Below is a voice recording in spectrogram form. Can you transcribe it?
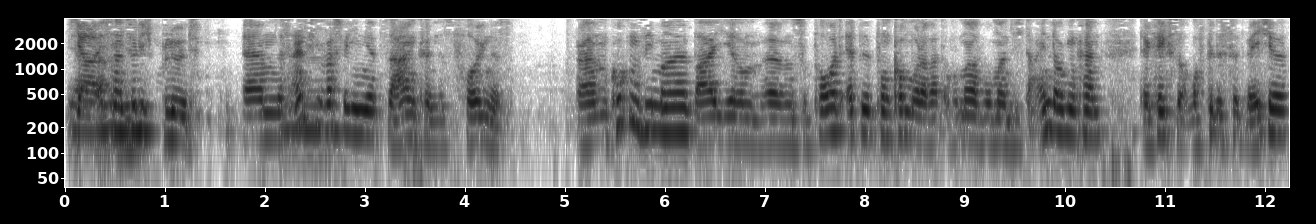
Ja, dann- ist natürlich blöd. Ähm, das Einzige, was wir Ihnen jetzt sagen können, ist Folgendes. Ähm, gucken Sie mal bei Ihrem ähm, Support, apple.com oder was auch immer, wo man sich da einloggen kann. Da kriegst du aufgelistet, welche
